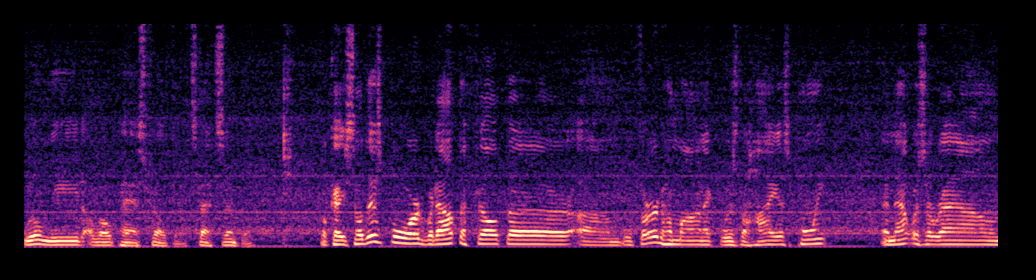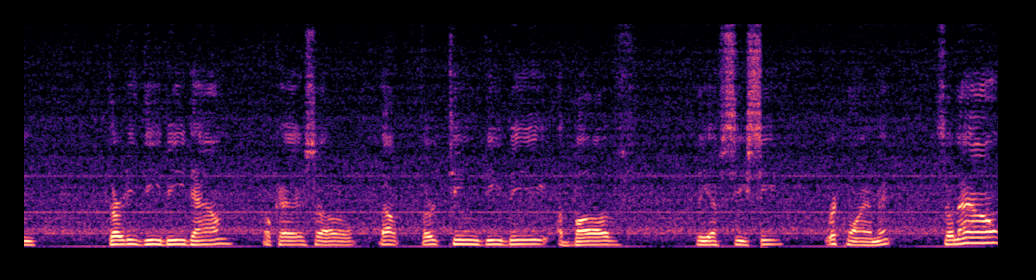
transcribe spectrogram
will need a low pass filter. It's that simple. Okay, so this board without the filter, um, the third harmonic was the highest point, and that was around 30 dB down. Okay, so about 13 dB above the FCC requirement. So now,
